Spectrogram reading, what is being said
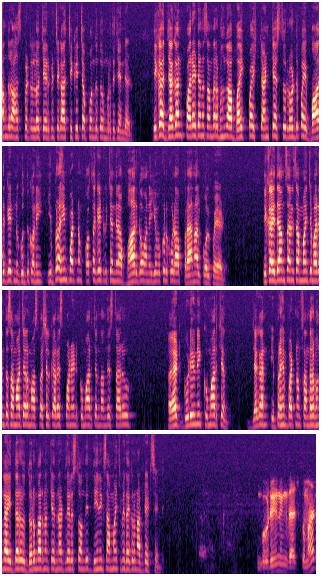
ఆంధ్ర హాస్పిటల్లో చేర్పించగా చికిత్స పొందుతూ మృతి చెందాడు. ఇక జగన్ పర్యటన సందర్భంగా బైక్పై స్టంట్ చేస్తూ రోడ్డుపై బార్ గేట్ను గుద్దుకొని ఇబ్రహీంపట్నం కొత్త గేట్కు చెందిన భార్గవ్ అనే యువకుడు కూడా ప్రాణాలు కోల్పోయాడు. ఇక ఇదే అంశానికి సంబంధించి మరింత సమాచారం మా స్పెషల్ కరెస్పాండెంట్ కుమార్ చంద్ అందిస్తారు. Good evening Kumar Chand. జగన్ ఇబ్రహీంపట్నం సందర్భంగా ఇద్దరు దుర్మరణం చెందినట్టు తెలుస్తోంది. దీనికి సంబంధించి మీ దగ్గర ఉన్న అప్డేట్స్ ఏంటి? గుడ్ ఈవినింగ్ రాజ్ కుమార్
